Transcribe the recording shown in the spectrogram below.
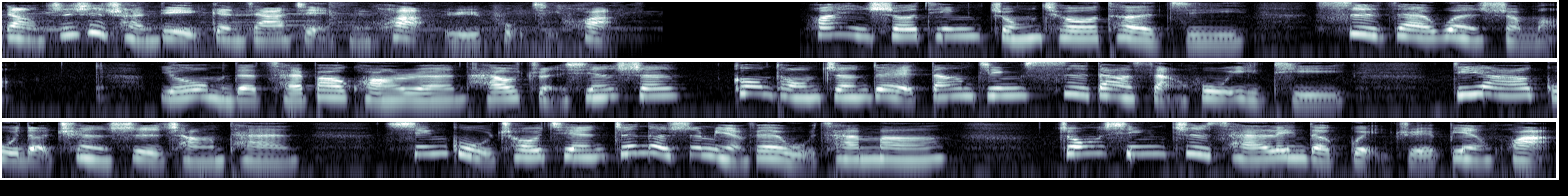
让知识传递更加简明化与普及化。欢迎收听中秋特辑，四在问什么？由我们的财报狂人还有准先生共同针对当今四大散户议题，DR 股的劝世长谈。新股抽签真的是免费午餐吗？中心制裁令的诡谲变化，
